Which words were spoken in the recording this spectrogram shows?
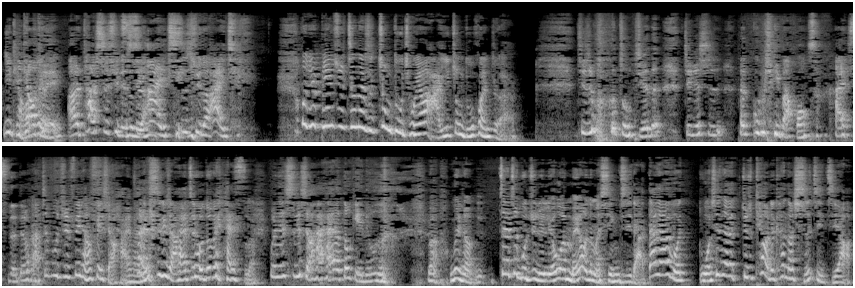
一条腿，而他失去的是爱情。失去了爱情。我觉得编剧真的是重度琼瑶阿姨中毒患者啊。其实我总觉得这个是他故意把皇孙害死的，对吧？这部剧非常费小孩嘛，四个小孩最后都被害死了。关键四个小孩还要都给刘娥，不，我跟你说，在这部剧里，刘娥没有那么心机的。大概我我现在就是跳着看到十几集啊，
